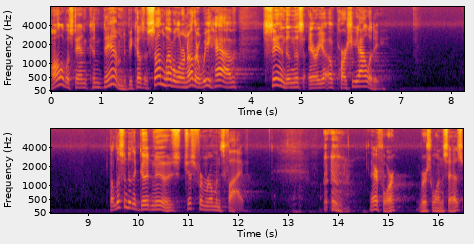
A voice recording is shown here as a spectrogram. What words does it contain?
All of us stand condemned because at some level or another we have sinned in this area of partiality. But listen to the good news just from Romans 5. Therefore, verse 1 says,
